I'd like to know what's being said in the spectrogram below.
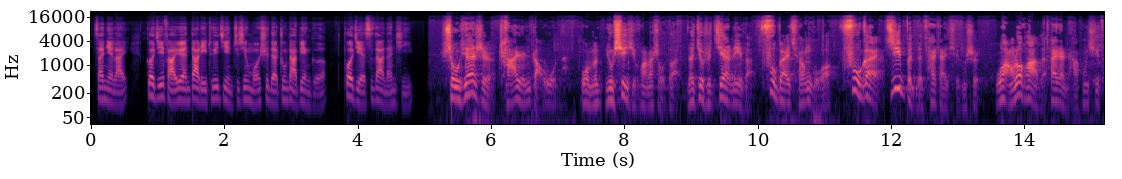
三年来，各级法院大力推进执行模式的重大变革，破解四大难题。首先是查人找物的，我们用信息化的手段，那就是建立了覆盖全国、覆盖基本的财产形式、网络化的财产查控系统，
